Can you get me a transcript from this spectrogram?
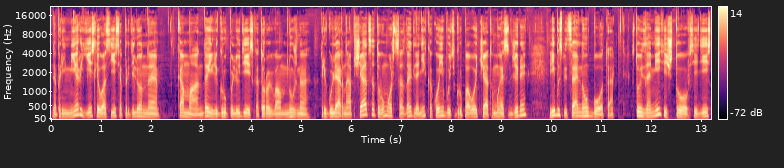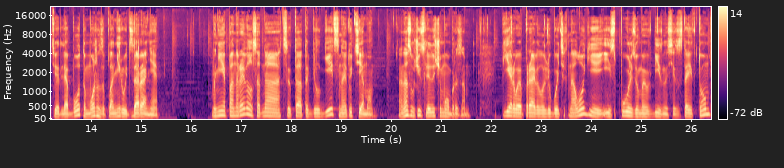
Например, если у вас есть определенная команда или группа людей, с которой вам нужно регулярно общаться, то вы можете создать для них какой-нибудь групповой чат в мессенджере, либо специального бота – Стоит заметить, что все действия для бота можно запланировать заранее. Мне понравилась одна цитата Билл Гейтса на эту тему. Она звучит следующим образом. Первое правило любой технологии, используемой в бизнесе, состоит в том,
